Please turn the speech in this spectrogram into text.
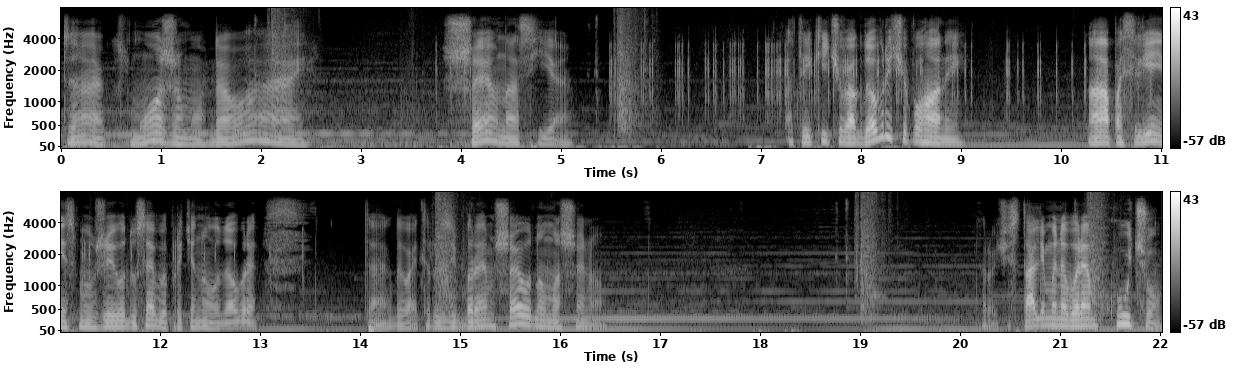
Так, можемо, давай. Ще в нас є. А ти який чувак, добрий чи поганий? А, поселенець, ми вже його до себе притягнули, добре. Так, давайте розіберемо ще одну машину. Коротше, сталі ми наберемо кучу.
